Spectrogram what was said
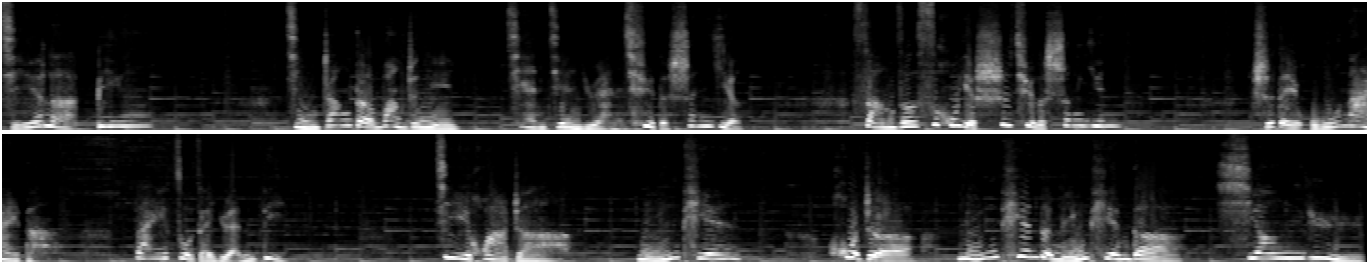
结了冰，紧张地望着你渐渐远去的身影，嗓子似乎也失去了声音。只得无奈的呆坐在原地，计划着明天，或者明天的明天的相遇。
